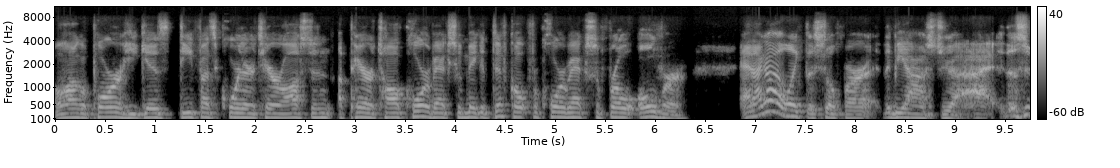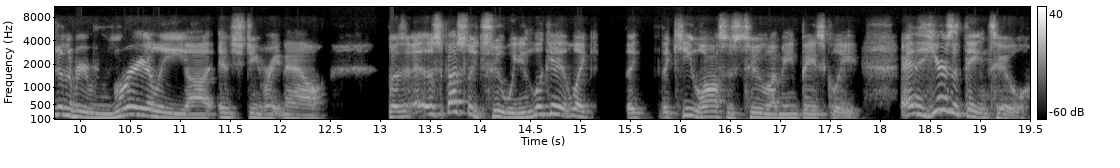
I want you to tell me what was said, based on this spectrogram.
Along with Porter, he gives defense coordinator Teryl Austin a pair of tall quarterbacks who make it difficult for quarterbacks to throw over. And I gotta like this so far, to be honest with you. I, this is gonna be really uh, interesting right now, because especially too when you look at like the the key losses too. I mean, basically, and here's the thing too.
